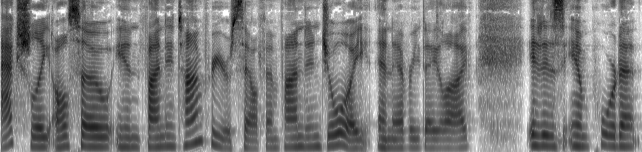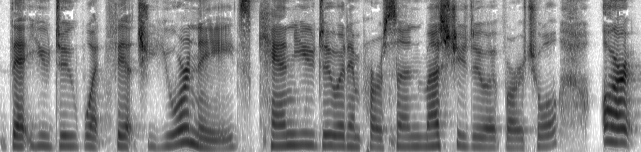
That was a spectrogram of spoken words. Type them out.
actually also in finding time for yourself and finding joy in everyday life. It is important that you do what fits your needs. Can you do it in person? Must you do it virtual? Or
